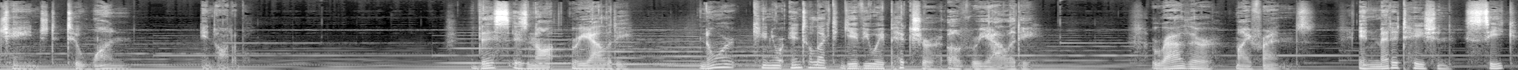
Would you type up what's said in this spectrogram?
changed to one inaudible. This is not reality, nor can your intellect give you a picture of reality. Rather, my friends, in meditation, seek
